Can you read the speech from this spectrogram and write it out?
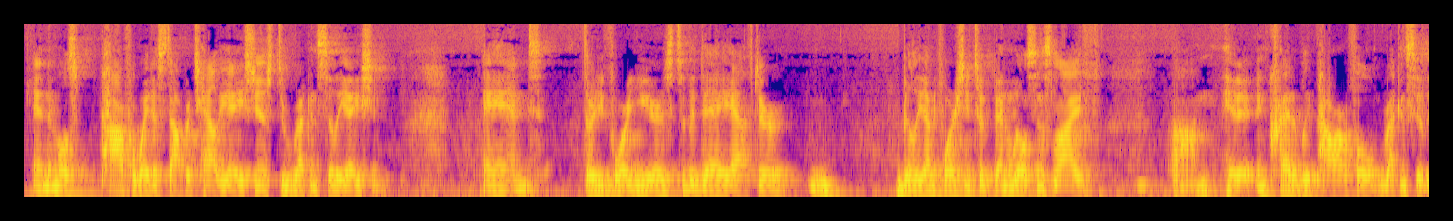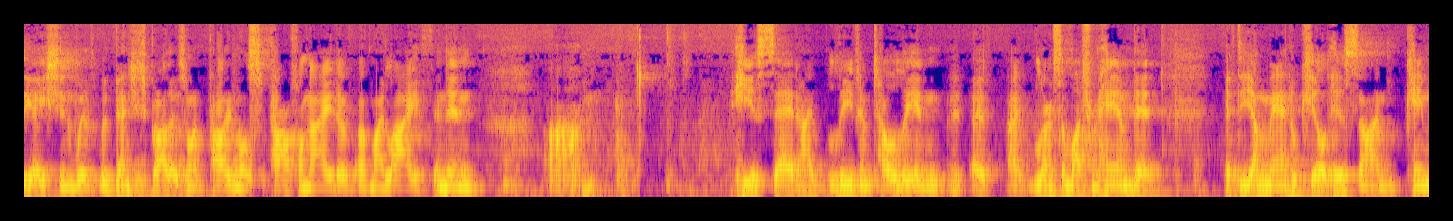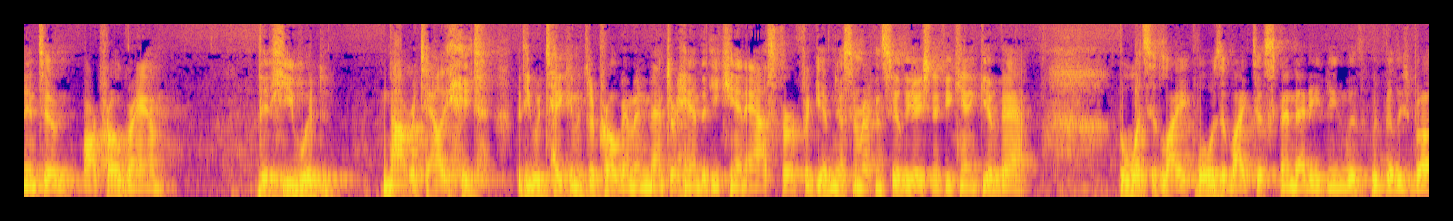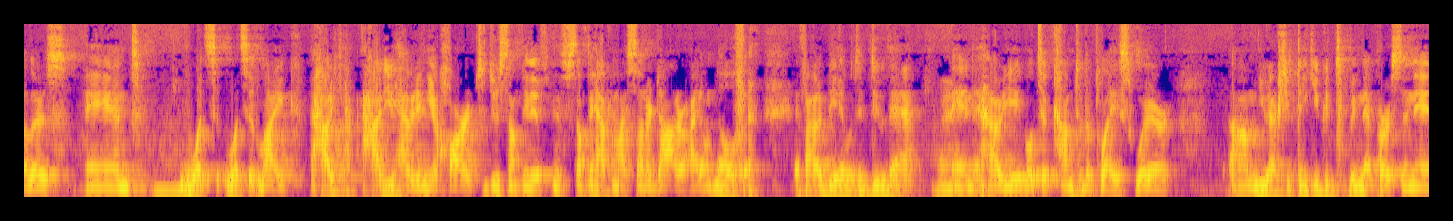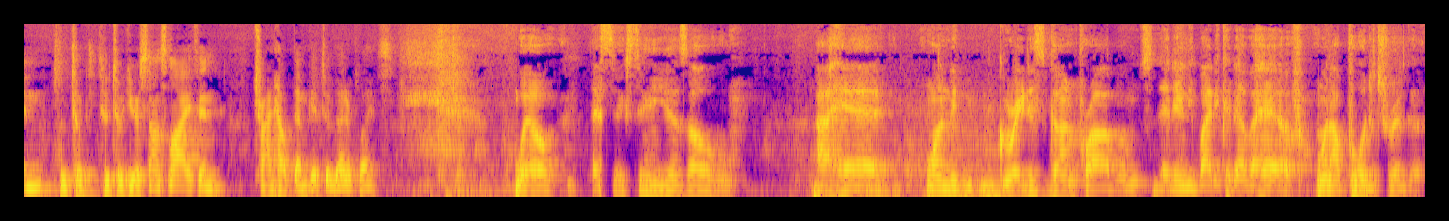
And the most powerful way to stop retaliation is through reconciliation. And 34 years to the day after Billy unfortunately took Ben Wilson's life, um, had an incredibly powerful reconciliation with, with Benji's brothers, one, probably the most powerful night of, of my life. And then um, he has said, and I believe him totally, and I, I learned so much from him that if the young man who killed his son came into our program, that he would not retaliate, that he would take him into the program and mentor him, that he can't ask for forgiveness and reconciliation if he can't give that. But what's it like? What was it like to spend that evening with, with Billy's brothers? And what's what's it like? How how do you have it in your heart to do something? If, if something happened to my son or daughter, I don't know if if I would be able to do that. Right. And how are you able to come to the place where um, you actually think you could bring that person in who took who took your son's life and try and help them get to a better place? Well, at 16 years old, I had one of the greatest gun problems that anybody could ever have when I pulled the trigger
